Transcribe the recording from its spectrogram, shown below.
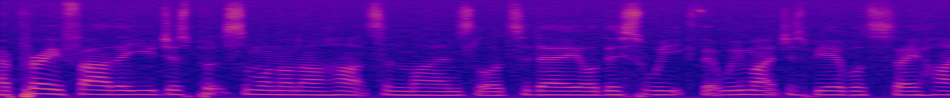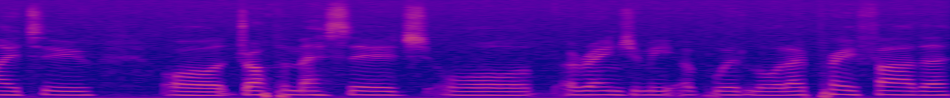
I pray, Father, you just put someone on our hearts and minds, Lord, today or this week that we might just be able to say hi to or drop a message or arrange a meet up with, Lord. I pray, Father,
